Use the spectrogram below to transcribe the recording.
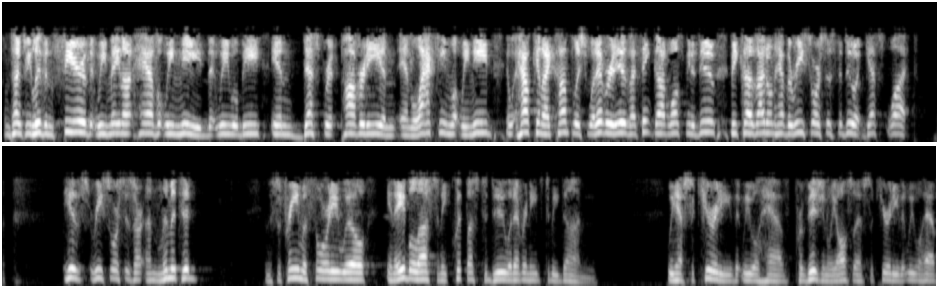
Sometimes we live in fear that we may not have what we need, that we will be in desperate poverty and, and lacking what we need. How can I accomplish whatever it is I think God wants me to do because I don't have the resources to do it? Guess what? His resources are unlimited, and the supreme authority will enable us and equip us to do whatever needs to be done. We have security that we will have provision. We also have security that we will have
